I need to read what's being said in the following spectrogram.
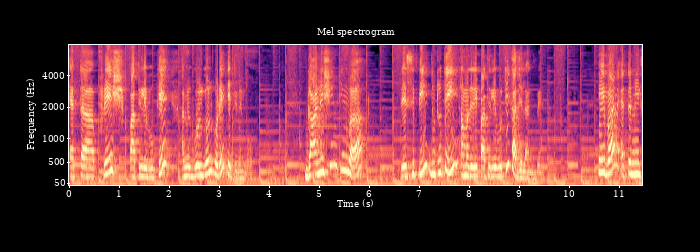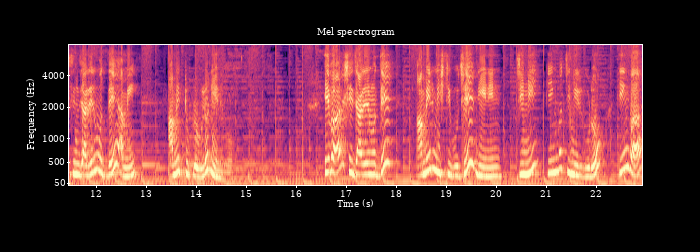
একটা ফ্রেশ পাতিলেবুকে আমি গোল গোল করে কেটে নেব। গার্নিশিং কিংবা রেসিপি দুটোতেই আমাদের এই পাতিলেবুটি কাজে লাগবে। এবার একটা মিক্সিং জারের মধ্যে আমি আমের টুকরোগুলো নিয়ে নেব। এবার সেই জারের মধ্যে আমের মিষ্টি বুঝে নিয়ে নিন। চিনি কিংবা চিনির গুঁড়ো কিংবা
